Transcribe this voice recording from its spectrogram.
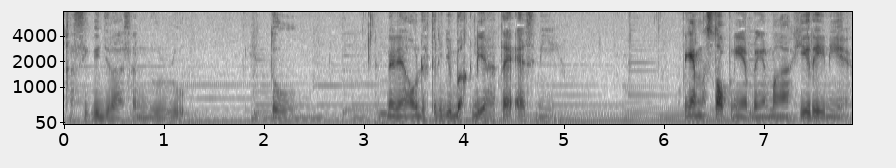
Kasih kejelasan dulu itu dan yang udah terjebak di HTS nih pengen stop nih ya pengen mengakhiri nih ya.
